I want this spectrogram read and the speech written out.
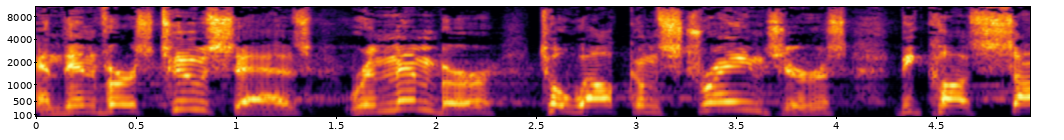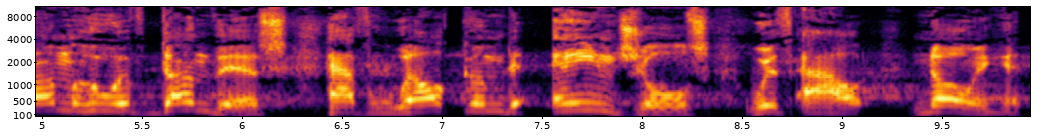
and then verse 2 says, Remember to welcome strangers because some who have done this have welcomed angels without knowing it.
